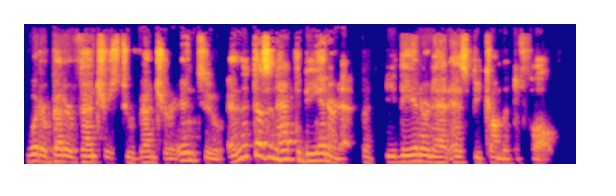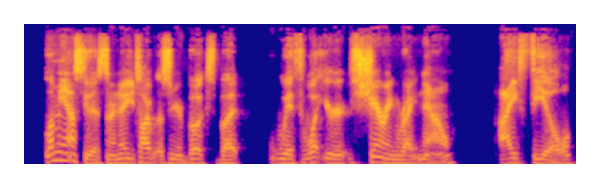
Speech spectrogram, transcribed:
what are better ventures to venture into? And it doesn't have to be internet, but the internet has become the default. Let me ask you this, and I know you talk about this in your books, but with what you're sharing right now, I feel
